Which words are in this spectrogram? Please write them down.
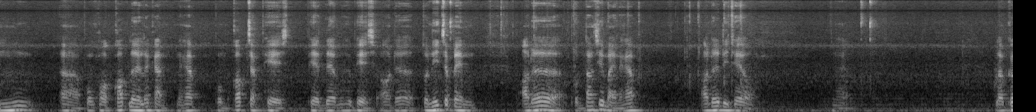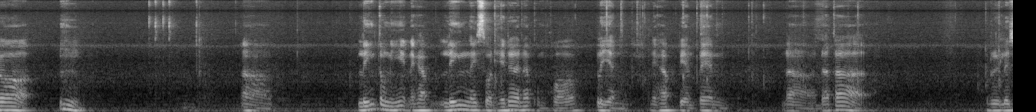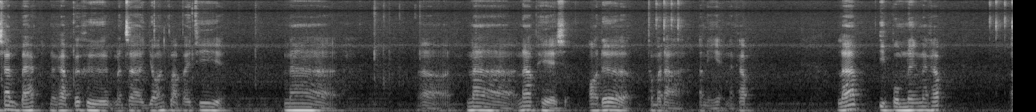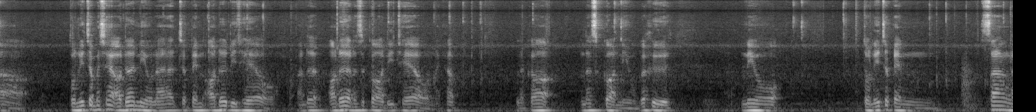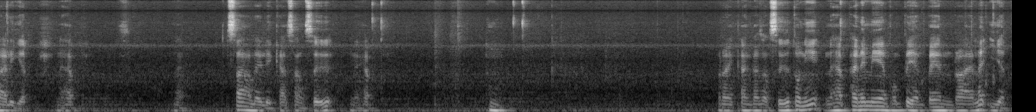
ผมขอก๊อปเลยแล้วกันนะครับ ผมก๊อปจากเพจเพจเดิมคือเพจออเดอร์ตัวนี้จะเป็นออเดอร์ผมตั้งชื่อใหม่นะครับออเดอร์ดีเทลนะครับแล้วก็ลิงก์ตรงนี้นะครับลิงก์ในส่วน header นะผมขอเปลี่ยนนะครับ เปลี่ยนเป็น data relation back นะครับ ก็คือมันจะย้อนกลับไปที่ หน้าหน้าหน้าเพจ order ธรรมดาอันนี้นะครับ และอีกปุ่มหนึ่งนะครับตรงนี้จะไม่ใช่ order new แล้วจะเป็น order detail order order underscore detail นะครับ แล้วก็ underscore new ก็คือ new ตัวนี้จะเป็นสร้างรายละเอียดนะครับนะสร้างรายละเอียดการสั่งซื้อนะครับ รายการการสั่งซื้อตัวนี้นะครับภายในเมนผมเปลี่ยนเป็นรายละเอียด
